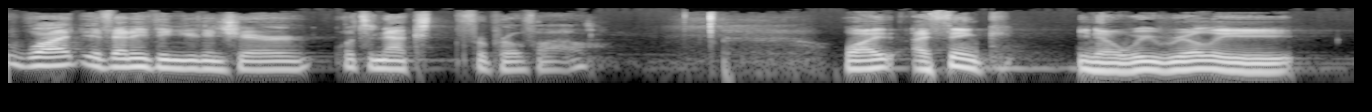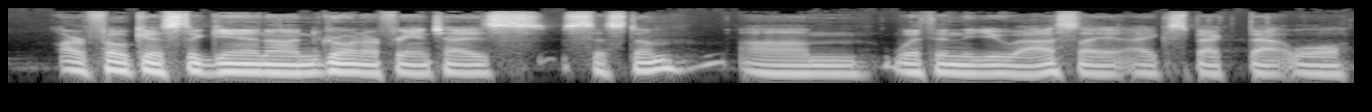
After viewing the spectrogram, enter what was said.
what, if anything, you can share? What's next for Profile? Well, I, I think you know we really are focused again on growing our franchise system um, within the U.S. I, I, expect that will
